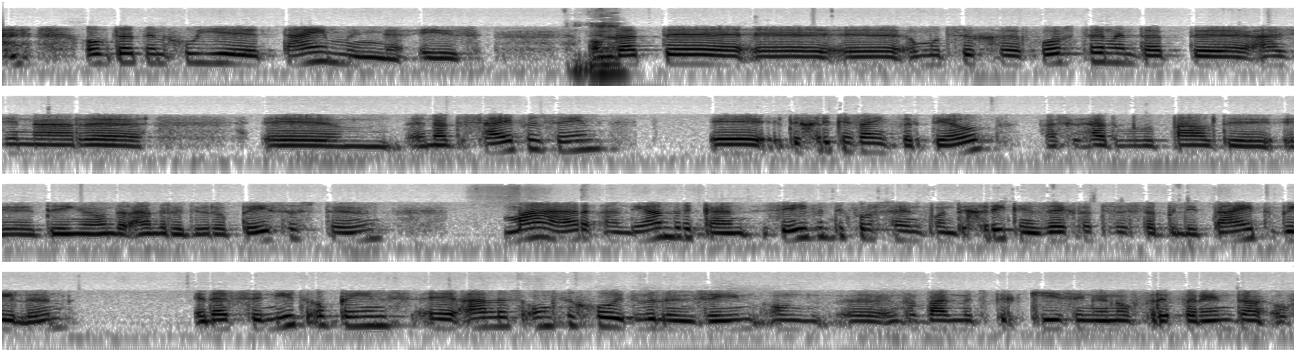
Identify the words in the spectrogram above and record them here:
of dat een goede timing is. Omdat eh, eh, je moet zich voorstellen dat als je naar, eh, ehm, naar de cijfers zijn, eh, de Grieken zijn verdeeld. Als het gaat over bepaalde dingen, onder andere de Europese steun. Maar aan de andere kant, 70% van de Grieken zegt dat ze stabiliteit willen. En dat ze niet opeens eh, alles omgegooid willen zien om, eh, in verband met verkiezingen of referenda of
